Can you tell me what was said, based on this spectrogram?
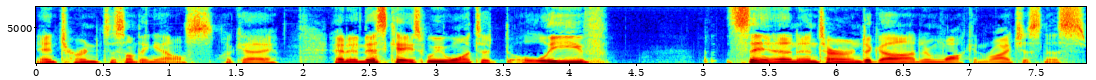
and turn to something else. Okay? And in this case, we want to leave sin and turn to God and walk in righteousness.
